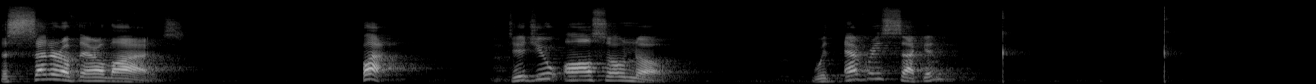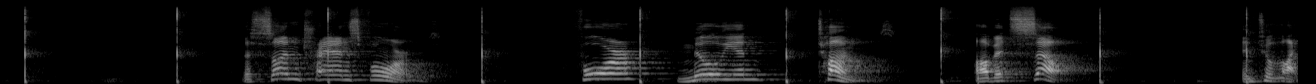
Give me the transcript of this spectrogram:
the center of their lives. But did you also know, with every second, the sun transforms four million tons of itself into light.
